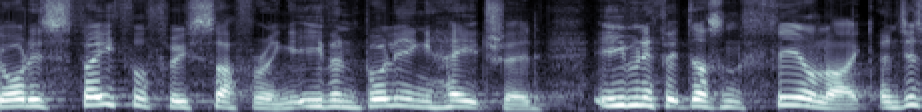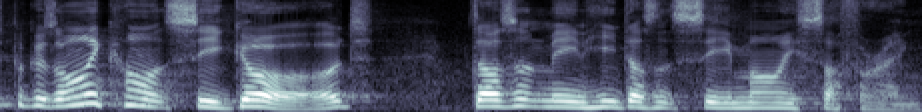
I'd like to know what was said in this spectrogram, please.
God is faithful through suffering, even bullying hatred, even if it doesn't feel like. And just because I can't see God doesn't mean He doesn't see my suffering.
